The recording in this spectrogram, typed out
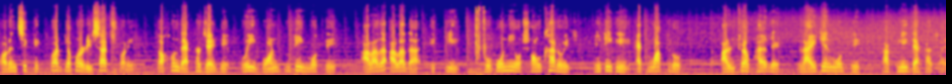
ফরেন্সিক এক্সপার্ট যখন রিসার্চ করে, তখন দেখা যায় যে ওই বন্ড দুটির মধ্যে আলাদা আলাদা একটি গোপনীয় সংখ্যা রয়েছে। এটিকে একমাত্র আলট্রাভায়োলেট লাইটের মধ্যে থাকলেই দেখা যায়।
